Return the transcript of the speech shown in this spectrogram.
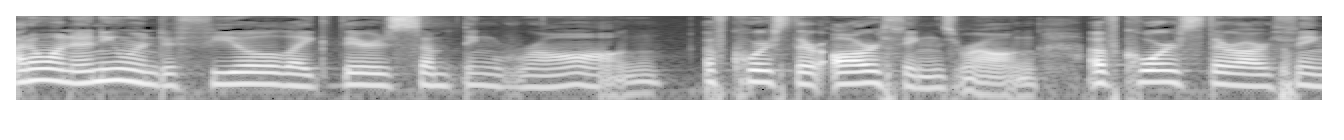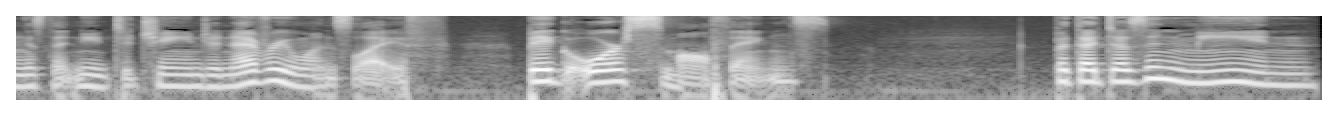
I don't want anyone to feel like there's something wrong. Of course, there are things wrong. Of course, there are things that need to change in everyone's life, big or small things. But that doesn't mean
